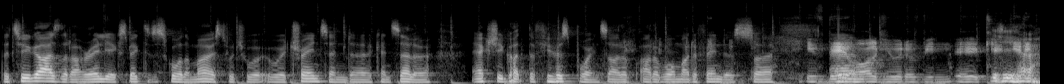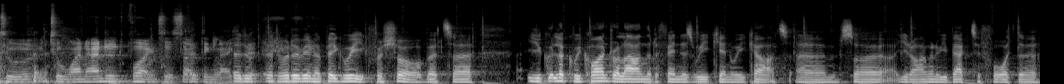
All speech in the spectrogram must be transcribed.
the two guys that I really expected to score the most, which were, were Trent and uh, Cancelo, actually got the fewest points out of out of all my defenders. So if they um, all, you would have been uh, getting yeah. to to 100 points or something it, like it, that. It would have been a big week for sure, but. Uh, you could, look, we can't rely on the defenders week in, week out. Um, so you know, I'm going to be back to four at the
